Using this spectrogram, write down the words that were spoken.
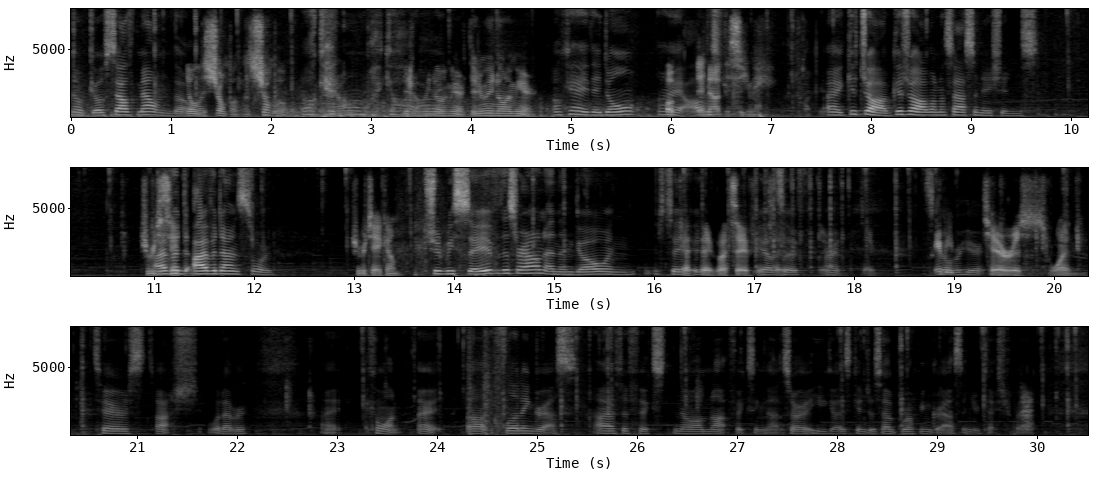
No, go south mountain though. No, let's jump on. Let's jump on. okay. Oh my god. They don't even know I'm here. They don't even know I'm here. Okay, they don't. Oh, Alright, I'll and now they see me. Alright, good job. Good job on assassinations. Should we I have a I have a diamond sword. Should we take him? Should we save this round and then go and save? Yeah, save. Let's save. Yeah, let's save. save. Alright. save. Let's go over here. Terrorists win. Terrorist. Ah, shit. Whatever. Alright. Come on. Alright. Uh, floating grass. I have to fix. No, I'm not fixing that. Sorry. You guys can just have broken grass in your texture pack.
